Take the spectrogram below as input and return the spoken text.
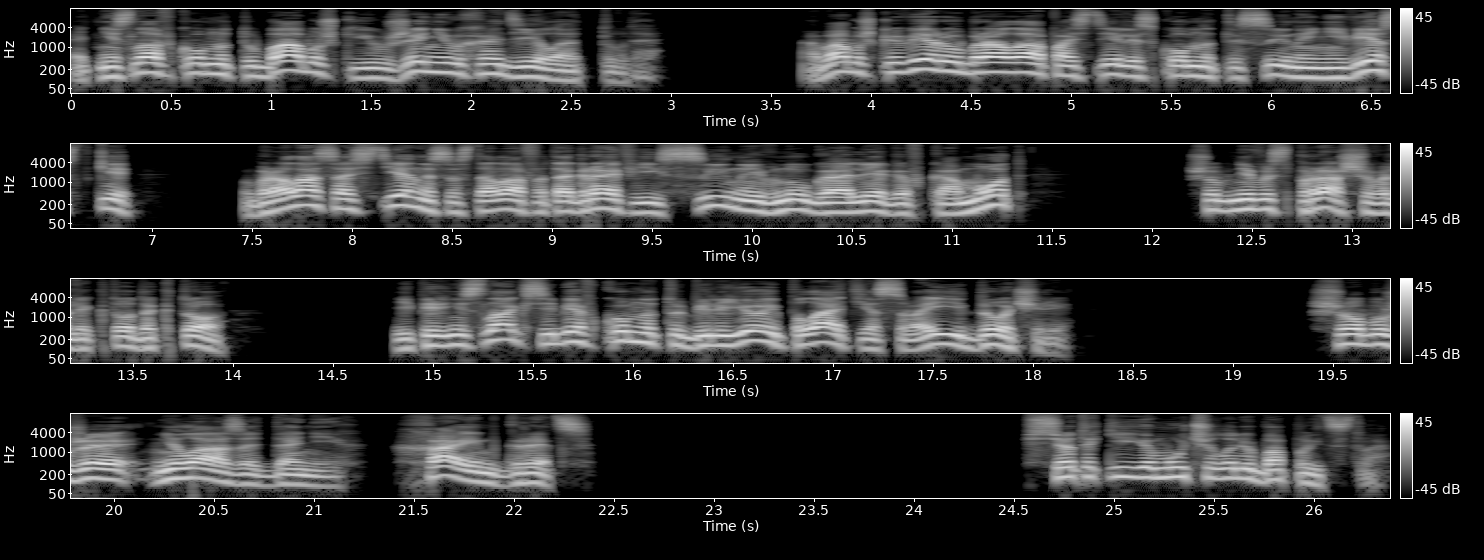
отнесла в комнату бабушки и уже не выходила оттуда. А бабушка Вера убрала постель из комнаты сына и невестки — Убрала со стены со стола фотографии сына и внуга Олега в комод, чтобы не выспрашивали кто да кто, и перенесла к себе в комнату белье и платье своей дочери, чтоб уже не лазать до них. Хайм Грец. Все-таки ее мучило любопытство.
